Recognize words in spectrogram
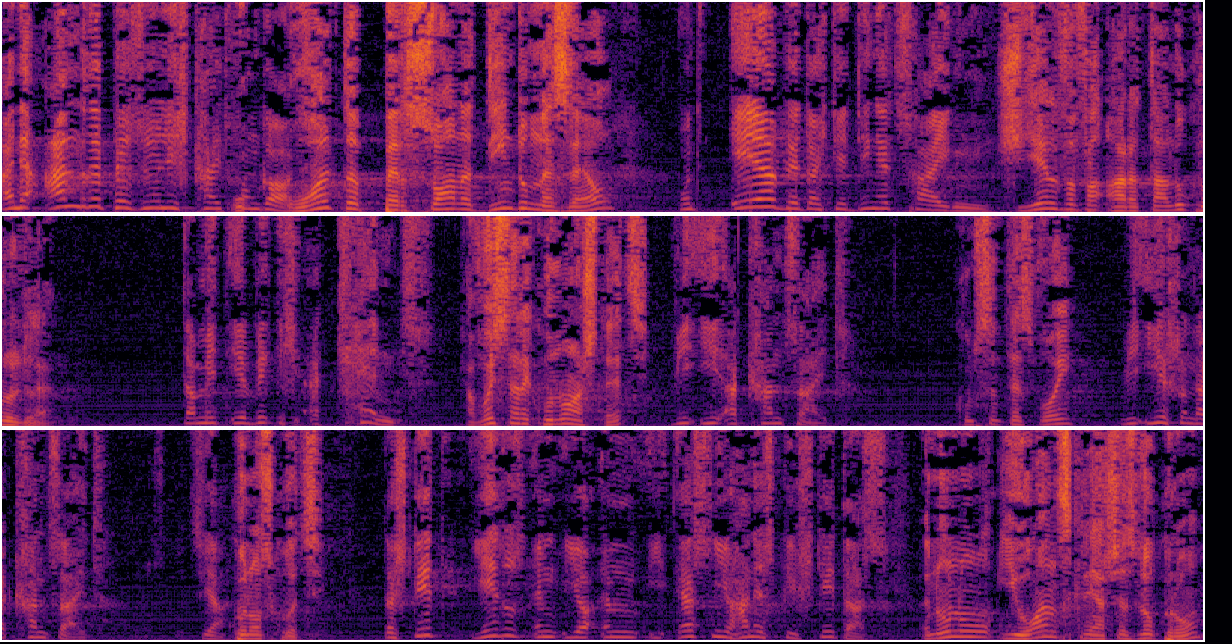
Eine andere Persönlichkeit von Gott. o altă persoană din Dumnezeu Und er wird euch die Dinge zeigen, și El vă va arăta lucrurile. damit ihr wirklich erkennt, Ca voi să recunoașteți wie ihr erkannt seid. cum sunteți voi Wie ihr schon erkannt seid. Ja. cunoscuți. Da steht, Jesus im, im 1. Johannesbrief steht das, În 1 Ioan scrie acest lucru,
